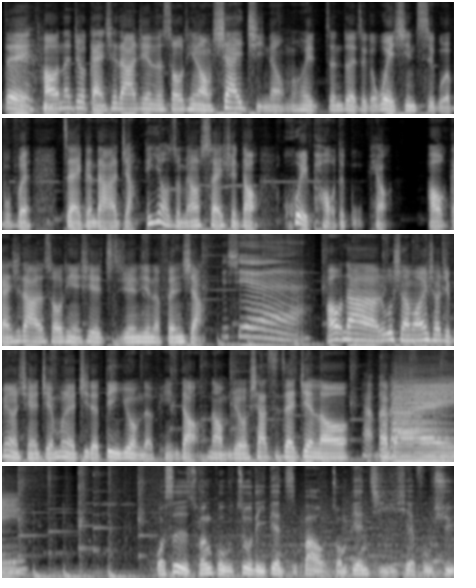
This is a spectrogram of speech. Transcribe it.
对，好，那就感谢大家今天的收听了。我们下一集呢，我们会针对这个卫星持股的部分，再跟大家讲，哎，要怎么样筛选到会跑的股票。好，感谢大家的收听，也谢谢子娟今天的分享，谢谢。好，那如果喜欢毛衣小姐变有钱的节目呢，记得订阅我们的频道。那我们就下次再见喽，拜拜。拜拜。我是存股助理电子报总编辑谢富旭。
